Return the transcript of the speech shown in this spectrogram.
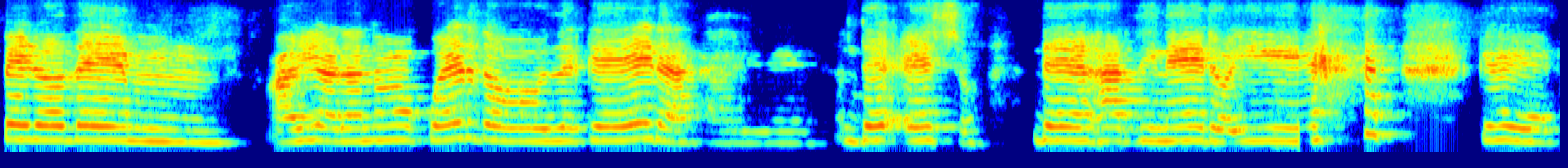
pero de, mm, ay, ahora no me acuerdo de qué era, de eso, de jardinero y que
